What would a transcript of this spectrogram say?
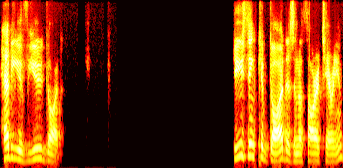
How do you view God? Do you think of God as an authoritarian?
